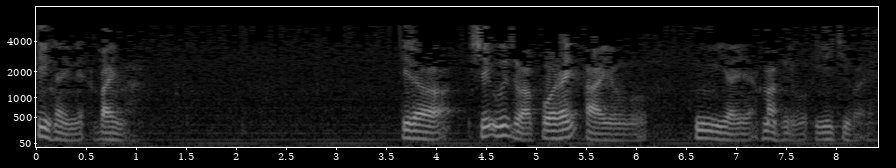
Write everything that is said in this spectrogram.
သိနိုင်တဲ့အပိုင်းမှာဒီတော့ရှေးဥစွာပေါ်တိုင်းအာယုံကိုမိမိရရအမှတ်မှုကိုအရေးကြီးပါတယ်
